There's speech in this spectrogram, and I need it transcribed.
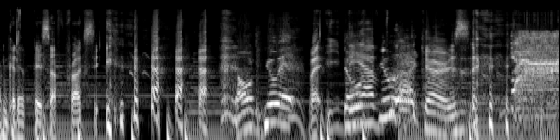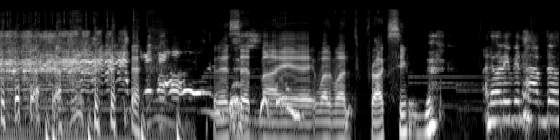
I'm gonna piss off Proxy. Don't do it. but they Don't have do it. blockers. gonna set my uh, 1 1 to Proxy. I don't even have the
